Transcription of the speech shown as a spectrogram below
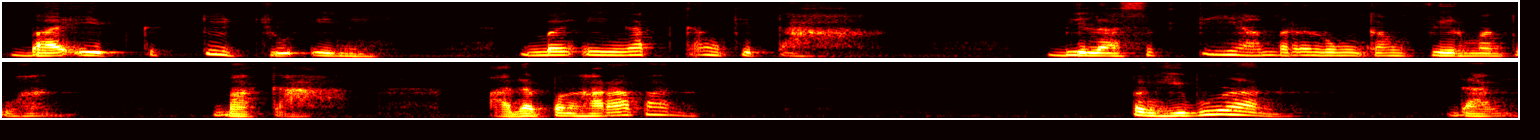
bait ketujuh ini mengingatkan kita bila setia merenungkan firman Tuhan maka ada pengharapan, penghiburan, dan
